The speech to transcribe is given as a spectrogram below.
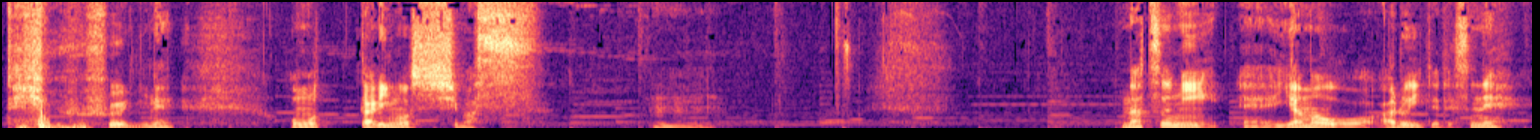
ていうふうにね思ったりもします。うん、夏に、え、山を歩いてですね、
